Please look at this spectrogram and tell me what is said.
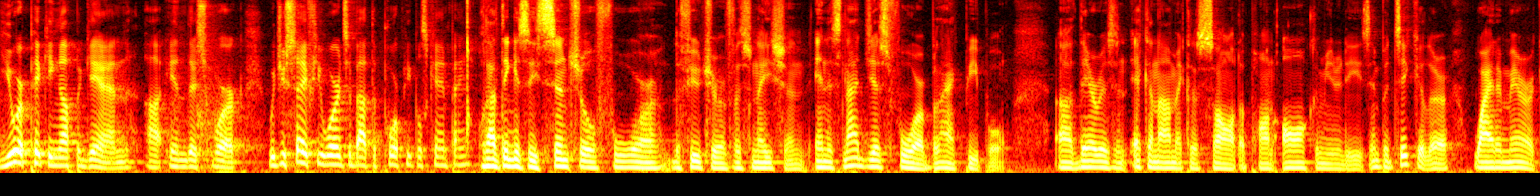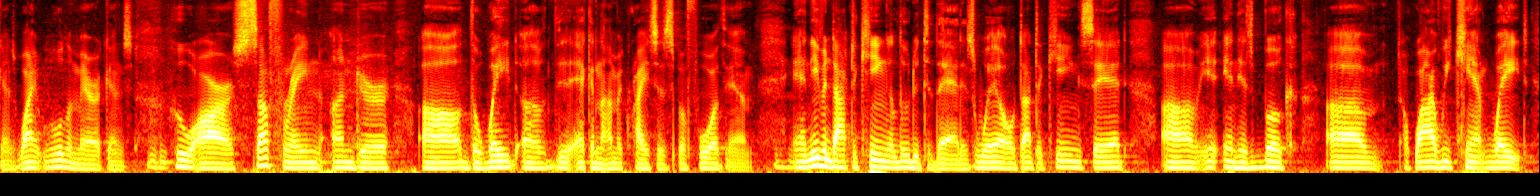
you are picking up again in this work. Would you say a few words about the Poor People's Campaign? Well, I think it's essential for the future of this nation, and it's not just for black people uh, there is an economic assault upon all communities, in particular white Americans, white rural Americans, mm-hmm. who are suffering under uh, the weight of the economic crisis before them. Mm-hmm. And even Dr. King alluded to that as well. Dr. King said uh, in, in, his book, um, Why We Can't Wait,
